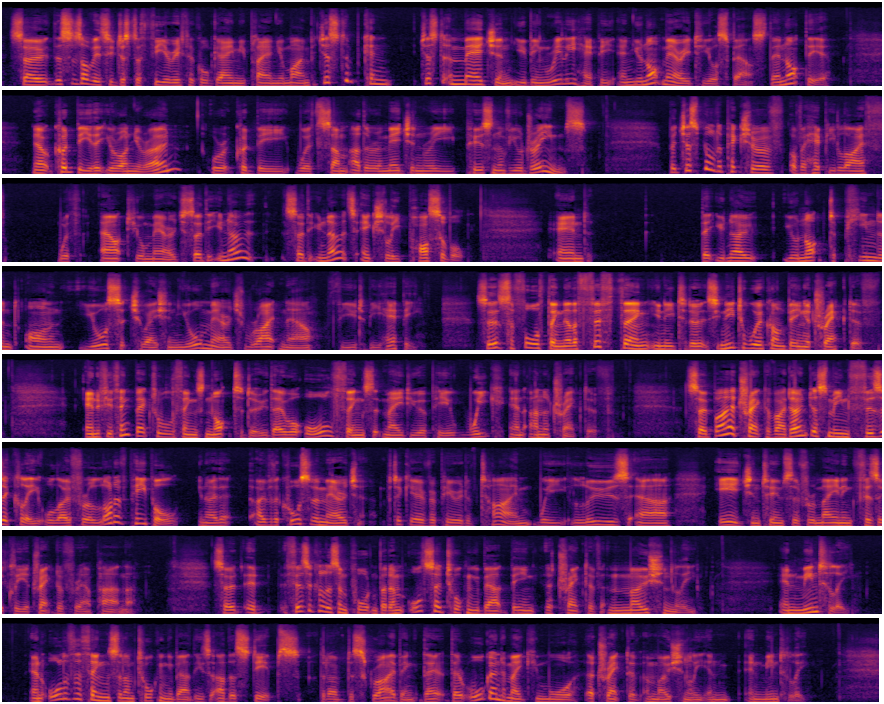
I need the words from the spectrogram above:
So this is obviously just a theoretical game you play in your mind, but just to, can just imagine you being really happy and you're not married to your spouse. They're not there. Now it could be that you're on your own, or it could be with some other imaginary person of your dreams. But just build a picture of, of a happy life without your marriage so that you know so that you know it's actually possible and that you know you're not dependent on your situation, your marriage right now for you to be happy. So that's the fourth thing. Now, the fifth thing you need to do is you need to work on being attractive. And if you think back to all the things not to do, they were all things that made you appear weak and unattractive. So by attractive, I don't just mean physically, although for a lot of people, you know, that over the course of a marriage, particularly over a period of time, we lose our edge in terms of remaining physically attractive for our partner. So it, it, physical is important, but I'm also talking about being attractive emotionally and mentally. And all of the things that I'm talking about, these other steps that I'm describing, they're, they're all going to make you more attractive emotionally and, and mentally.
